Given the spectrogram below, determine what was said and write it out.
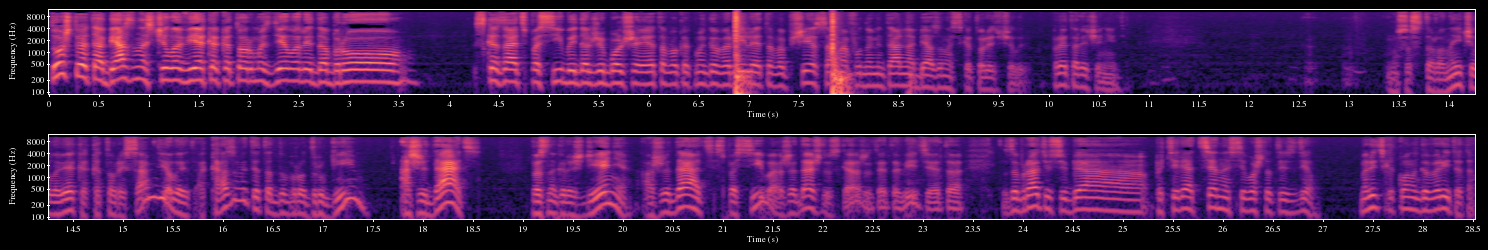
То, что это обязанность человека, которому сделали добро, сказать спасибо и даже больше этого, как мы говорили, это вообще самая фундаментальная обязанность, которая есть человек. Про это речи не идет но со стороны человека, который сам делает, оказывает это добро другим, ожидать вознаграждения, ожидать спасибо, ожидать, что скажет, это, видите, это забрать у себя, потерять ценность всего, что ты сделал. Смотрите, как он говорит это.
